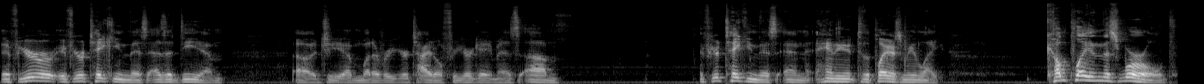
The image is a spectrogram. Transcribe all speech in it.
if you're if you're taking this as a dm uh, gm whatever your title for your game is um, if you're taking this and handing it to the players and being like come play in this world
